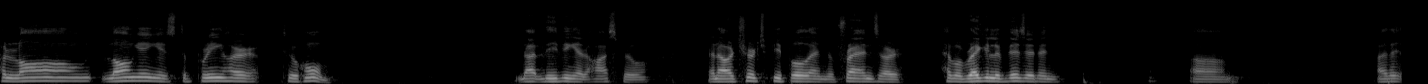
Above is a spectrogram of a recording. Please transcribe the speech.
her long longing is to bring her to home, not leaving at a hospital. And our church people and the friends are have a regular visit, and um, that,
